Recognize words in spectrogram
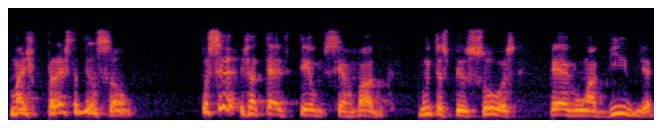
Mas presta atenção. Você já deve ter observado muitas pessoas pegam a Bíblia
